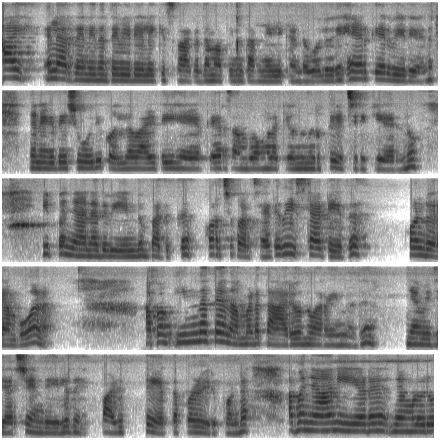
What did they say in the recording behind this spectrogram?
ഹായ് എല്ലാവർക്കും എന്റെ ഇന്നത്തെ വീഡിയോയിലേക്ക് സ്വാഗതം. അപ്പം ഇന്ന് തമ്മിൽ കണ്ട പോലെ ഒരു ഹെയർ കെയർ വീഡിയോ ആണ്. ഞാൻ ഏകദേശം ഒരു കൊല്ലമായിട്ട് ഈ ഹെയർ കെയർ സംഭവങ്ങളൊക്കെ ഒന്ന് നിർത്തി വെച്ചിരിക്കുകയായിരുന്നു. ഇപ്പം ഞാനത് വീണ്ടും പതുക്കെ കുറച്ച് കുറച്ചായിട്ട് റീസ്റ്റാർട്ട് ചെയ്ത് കൊണ്ടുവരാൻ പോവാണ്. അപ്പം ഇന്നത്തെ നമ്മുടെ താരം എന്ന് പറയുന്നത് ഞാൻ വിചാരിച്ചു എന്റെ കയ്യിൽ പഴുത്ത ഏത്തപ്പഴം ഇരിപ്പുണ്ട്. അപ്പം ഞാൻ ഈയിടെ ഞങ്ങളൊരു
